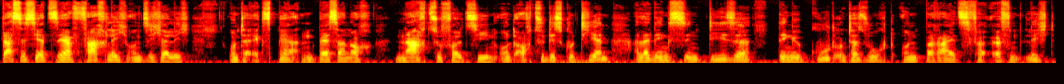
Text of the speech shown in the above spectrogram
Das ist jetzt sehr fachlich und sicherlich unter Experten besser noch nachzuvollziehen und auch zu diskutieren. Allerdings sind diese Dinge gut untersucht und bereits veröffentlicht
